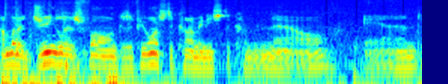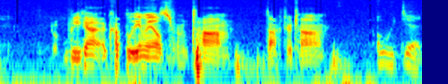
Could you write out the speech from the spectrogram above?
I'm gonna jingle his phone because if he wants to come, he needs to come now. And We got a couple emails from Tom, Doctor Tom. oh, we did.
